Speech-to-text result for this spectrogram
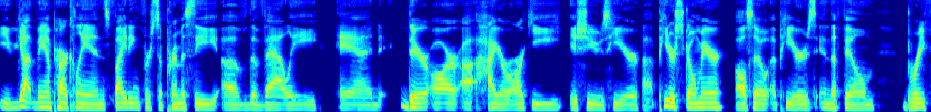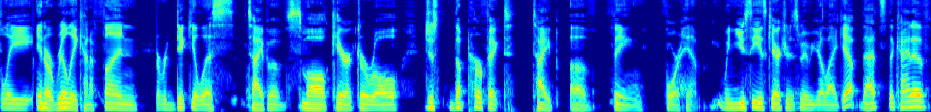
You got vampire clans fighting for supremacy of the valley, and there are uh, hierarchy issues here. Uh, Peter Stormare also appears in the film briefly in a really kind of fun, ridiculous type of small character role. Just the perfect type of thing for him. When you see his character in this movie, you're like, yep, that's the kind of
